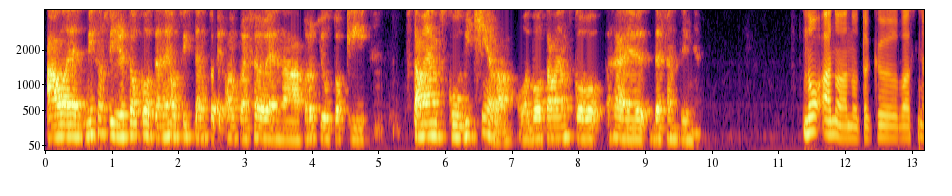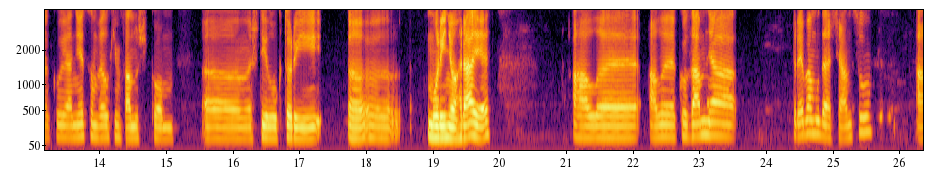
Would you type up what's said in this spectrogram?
Ale myslím si, že celkovo ten jeho systém, ktorý on preferuje na protiútoky, v Taliansku vyčnieva, lebo Taliansko hraje defenzívne. No áno, áno, tak uh, vlastne ako ja nie som veľkým fanúšikom uh, štýlu, ktorý uh, Mourinho hraje, ale, ale ako za mňa treba mu dať šancu a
